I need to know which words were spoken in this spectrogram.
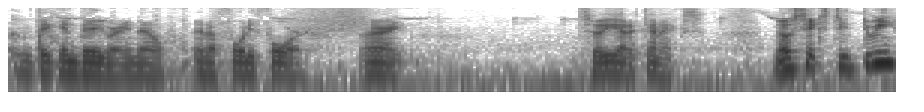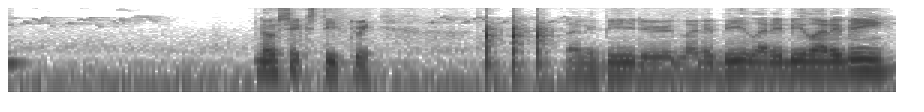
I'm thinking big right now. And a 44. Alright. So you got a 10x. No 63. No 63. Let it be, dude. Let it be, let it be, let it be.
